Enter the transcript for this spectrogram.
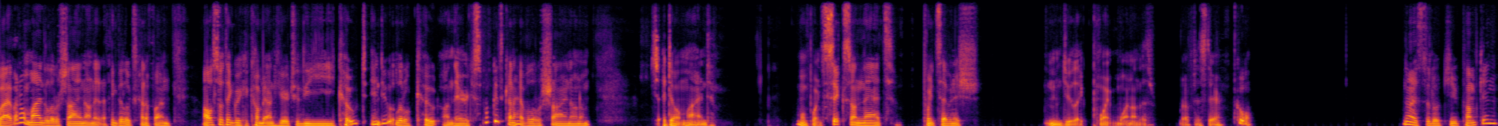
I don't mind a little shine on it. I think that looks kind of fun. I also think we could come down here to the coat and do a little coat on there because pumpkins kind of have a little shine on them, which I don't mind. 1.6 on that, 0.7-ish. I'm gonna do like 0.1 on this roughness there. Cool. Nice little cute pumpkin.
